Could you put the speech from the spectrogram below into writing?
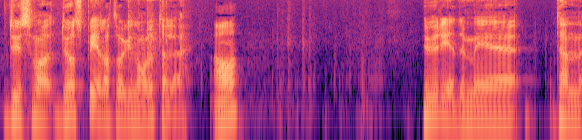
du, som har, du har spelat originalet eller? Ja, hur är det med den,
